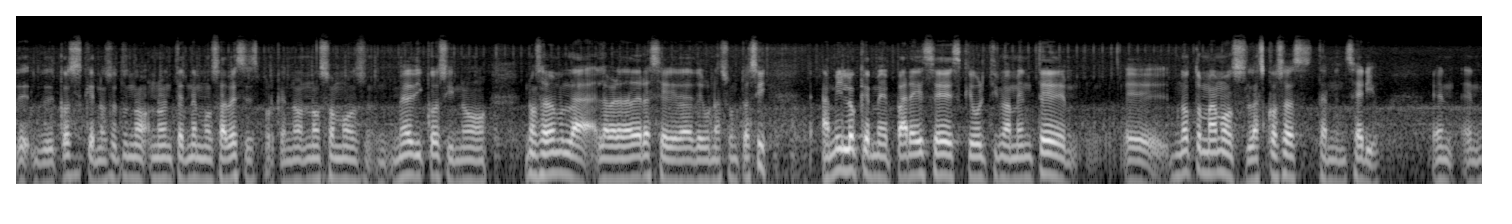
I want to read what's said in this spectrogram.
de, de cosas que nosotros no, no entendemos a veces porque no, no somos médicos y no, no sabemos la, la verdadera seriedad de un asunto así. A mí lo que me parece es que últimamente eh, no tomamos las cosas tan en serio. En, en-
